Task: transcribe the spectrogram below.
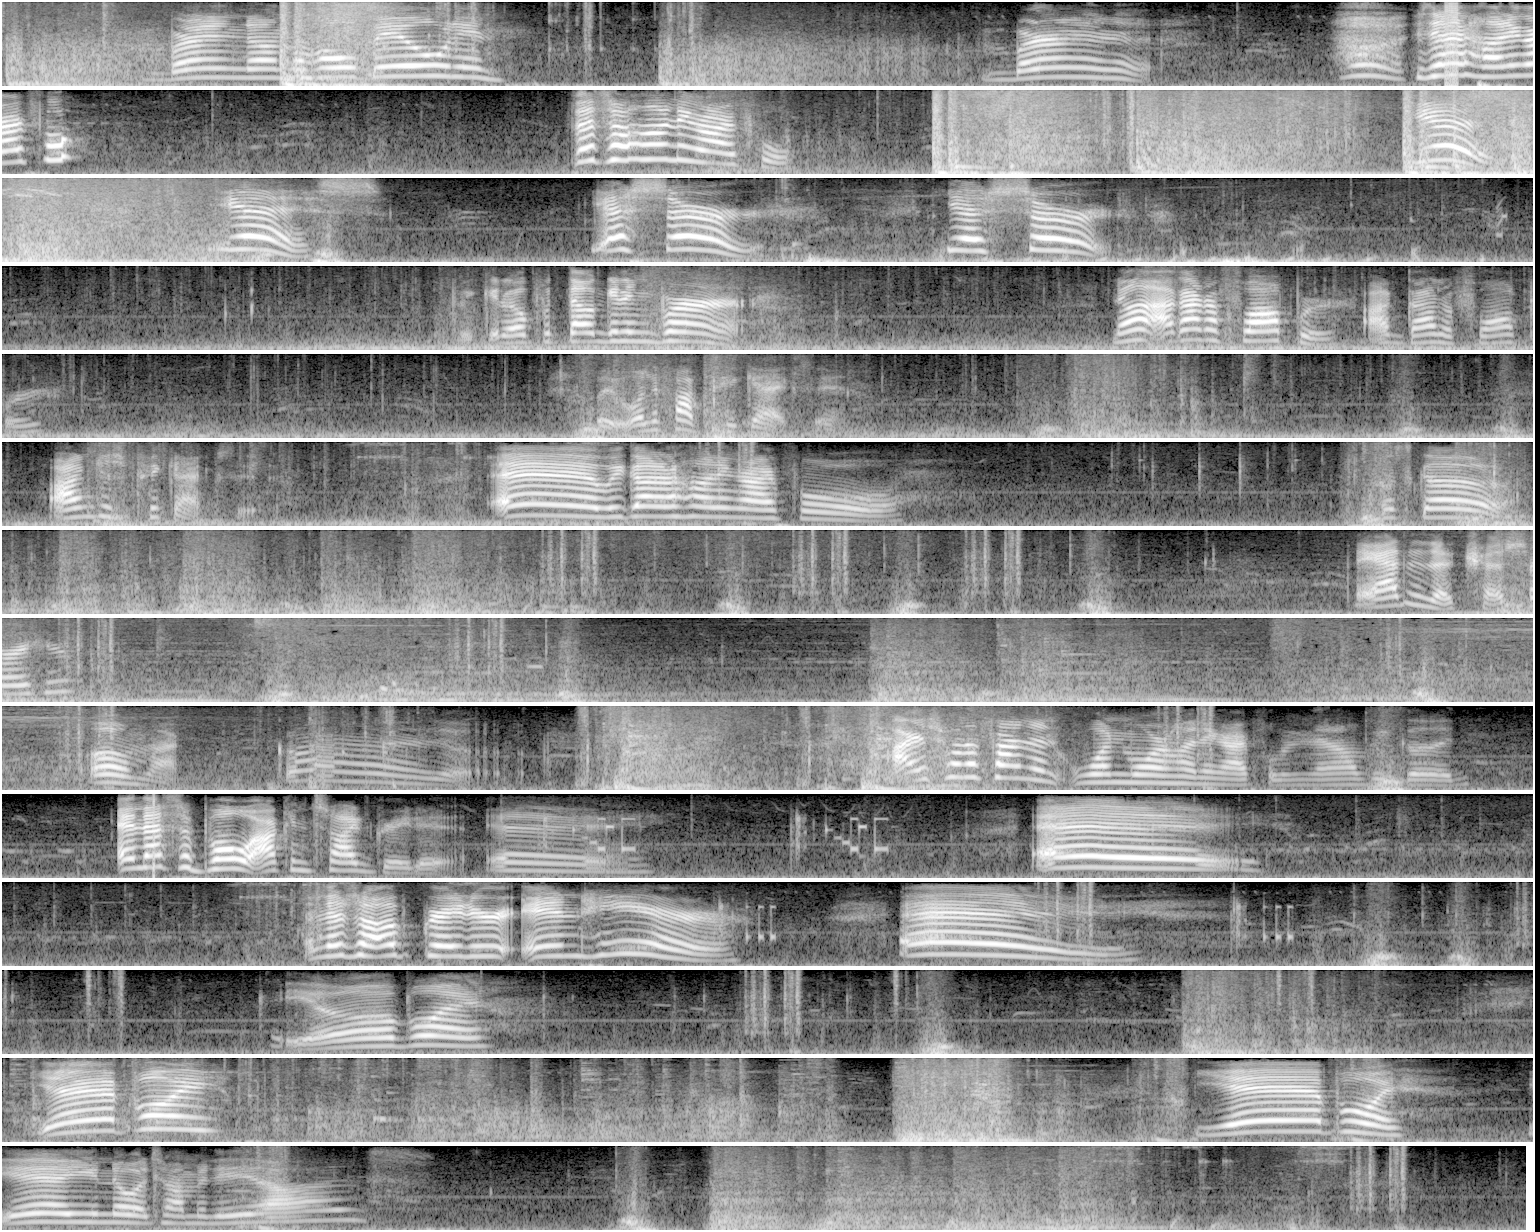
I'm burning down the whole building. I'm burning it. Is that a hunting rifle? That's a hunting rifle. Yes. Yes. Yes, sir. Yes, sir. Pick it up without getting burnt. No, I got a flopper. I got a flopper. Wait, what if I pickaxe it? I can just pickaxe it. Hey, we got a hunting rifle. Let's go. They added a chest right here. Oh my god. I just want to find one more hunting rifle and then I'll be good. And that's a bolt. I can side grade it. Yay. Hey. And there's an upgrader in here. Hey. Yo, boy. Yeah, boy. Yeah, boy. Yeah, you know what time it is.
